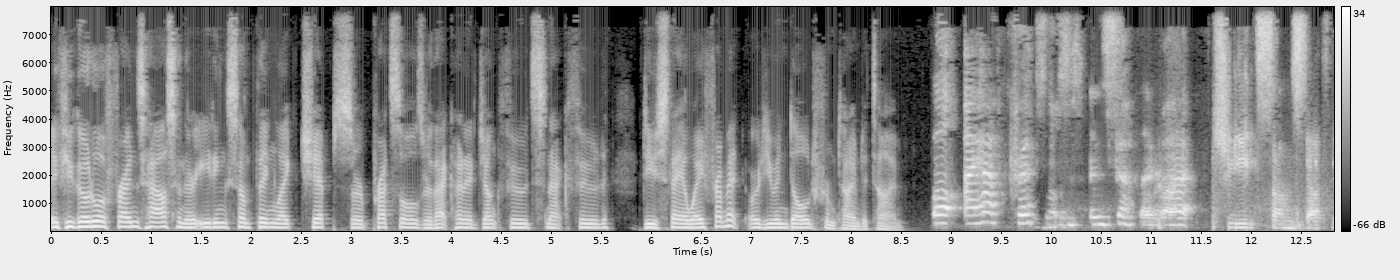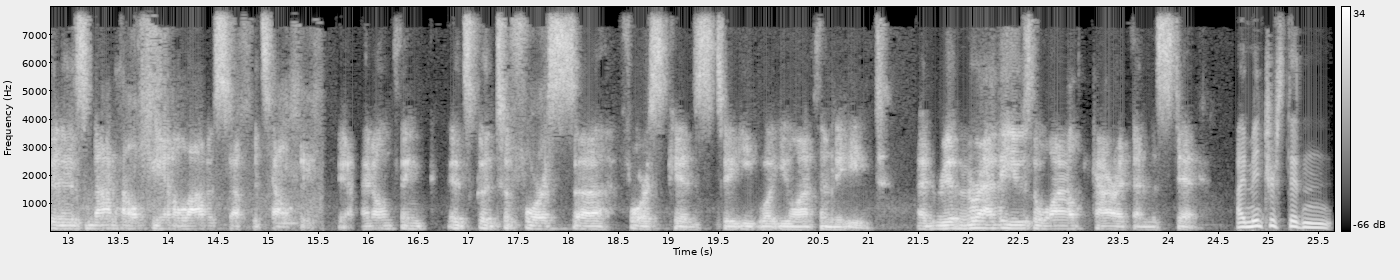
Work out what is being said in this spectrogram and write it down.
If you go to a friend's house and they're eating something like chips or pretzels or that kind of junk food, snack food, do you stay away from it or do you indulge from time to time? Well, I have pretzels and stuff like that. She eats some stuff that is not healthy and a lot of stuff that's healthy. Yeah, I don't think it's good to force uh, force kids to eat what you want them to eat. I'd re- rather use the wild carrot than the stick. I'm interested in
